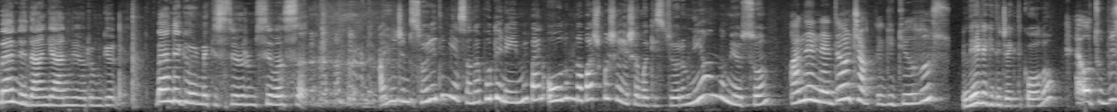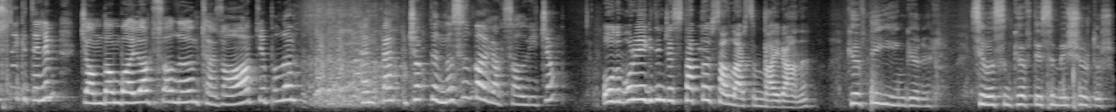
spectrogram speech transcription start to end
Ben neden gelmiyorum Gönül? Ben de görmek istiyorum Sivas'ı. Anneciğim söyledim ya sana bu deneyimi ben oğlumla baş başa yaşamak istiyorum. Niye anlamıyorsun? Anne neden uçakla gidiyoruz? Neyle gidecektik oğlum? E otobüsle gidelim, camdan bayrak sallalım, tezahürat yapalım. Hem ben uçakta nasıl bayrak sallayacağım? Oğlum oraya gidince statta sallarsın bayrağını. Köfte yiyin Gönül. Sivas'ın köftesi meşhurdur.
